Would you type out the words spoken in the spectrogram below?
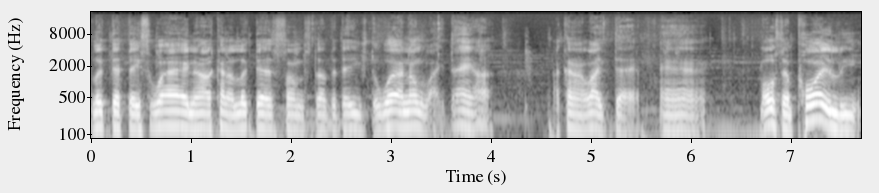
looked at their swag and I kind of looked at some stuff that they used to wear and I'm like, dang, I, I kind of like that. And most importantly,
